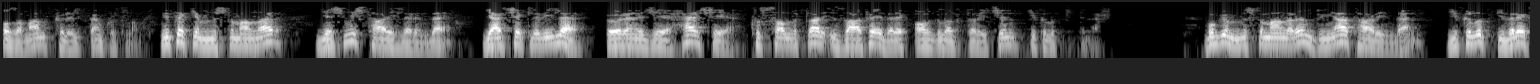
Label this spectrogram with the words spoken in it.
o zaman kölelikten kurtulamayız. Nitekim Müslümanlar geçmiş tarihlerinde gerçekleriyle öğreneceği her şeye kutsallıklar izafe ederek algıladıkları için yıkılıp gittiler. Bugün Müslümanların dünya tarihinden yıkılıp giderek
